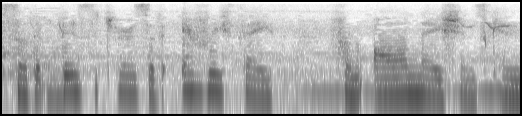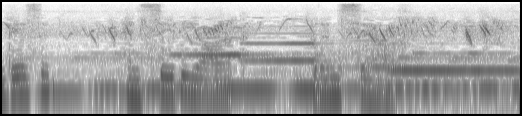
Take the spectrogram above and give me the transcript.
so that visitors of every faith from all nations can visit and see the Ark for themselves.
